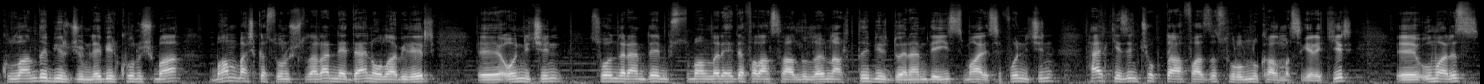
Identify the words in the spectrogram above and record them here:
kullandığı bir cümle, bir konuşma bambaşka sonuçlara neden olabilir. Ee, onun için son dönemde Müslümanları hedef alan saldırıların arttığı bir dönemdeyiz maalesef. Onun için herkesin çok daha fazla sorumluluk alması gerekir. Ee, umarız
